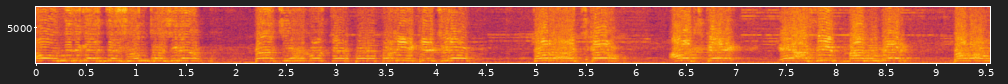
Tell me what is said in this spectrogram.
আওয়ামী লীগের যে সন্ত্রাসীরা পাঁচই আগস্টের পরে পালিয়ে গিয়েছিল, তারা আজকে আজকে এ আসিফ মাহমুদের বাবা ও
